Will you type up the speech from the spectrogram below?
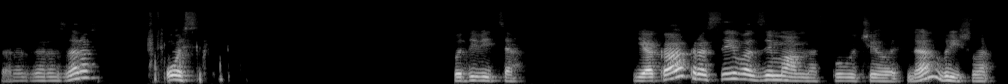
Зараз, зараз, зараз. Ось. Подивіться, яка красива зима в нас вийшла, да? Вийшла.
